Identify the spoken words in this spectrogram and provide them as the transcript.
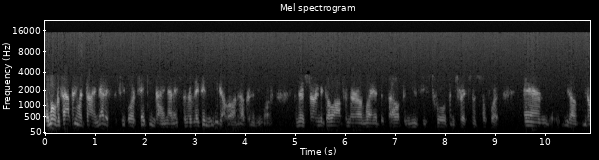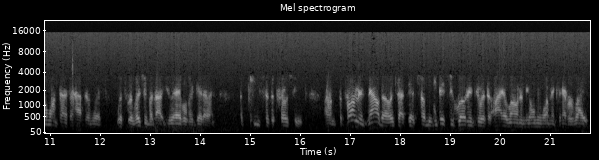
And what was happening with Dianetics, the people are taking Dianetics and then they didn't need L. Ron Hubbard anymore and they're starting to go off in their own way and develop and use these tools and tricks and so forth. And you know, you don't want that to happen with with religion without you able to get a, a piece of the proceeds. Um, the problem is now, though, is that something he basically wrote into it that I alone am the only one that can ever write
